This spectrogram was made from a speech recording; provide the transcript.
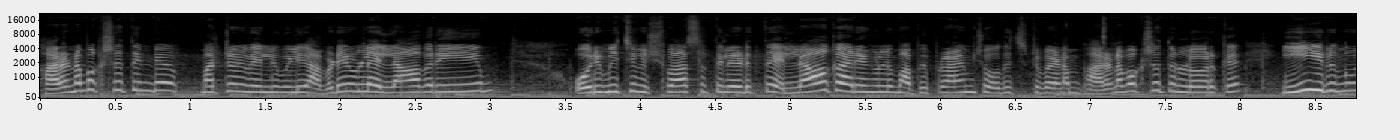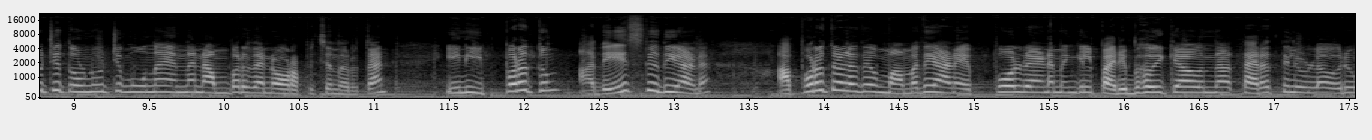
ഭരണപക്ഷത്തിന്റെ മറ്റൊരു വെല്ലുവിളി അവിടെയുള്ള എല്ലാവരെയും ഒരുമിച്ച് വിശ്വാസത്തിലെടുത്ത് എല്ലാ കാര്യങ്ങളിലും അഭിപ്രായം ചോദിച്ചിട്ട് വേണം ഭരണപക്ഷത്തുള്ളവർക്ക് ഈ ഇരുന്നൂറ്റി തൊണ്ണൂറ്റി മൂന്ന് എന്ന നമ്പർ തന്നെ ഉറപ്പിച്ച് നിർത്താൻ. ഇനി ഇപ്പുറത്തും അതേ സ്ഥിതിയാണ്. അപ്പുറത്തുള്ളത് മമതയാണ്. എപ്പോൾ വേണമെങ്കിൽ പരിഭവിക്കാവുന്ന തരത്തിലുള്ള ഒരു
